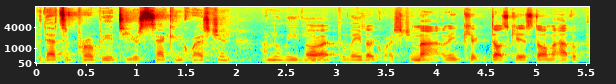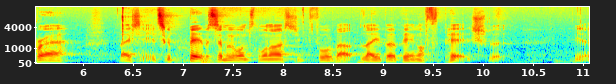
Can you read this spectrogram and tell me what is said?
But that's appropriate to your second question. I'm going to leave you All right. with the labor so, question. Matt, I mean, does Keir Starmer have a prayer? Basically, it's a bit of a similar one to the one I asked you before about Labour being off the pitch, but you know,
